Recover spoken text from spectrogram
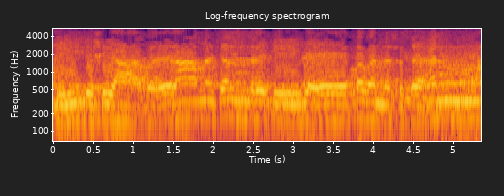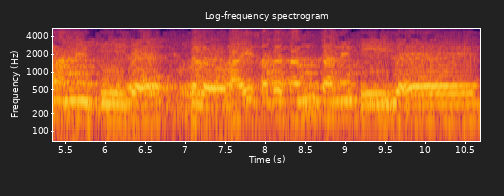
प्रीत रामचंद्र की जय, पवन सुत हनुमान की जय। चलो भाई सब संतन की जय।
